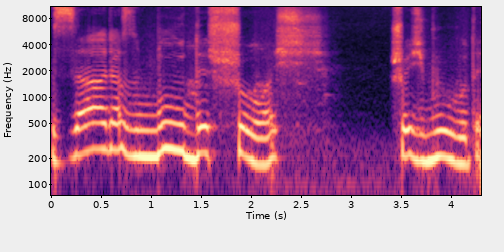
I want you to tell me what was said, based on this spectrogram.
Зараз буде щось. Щось буде.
